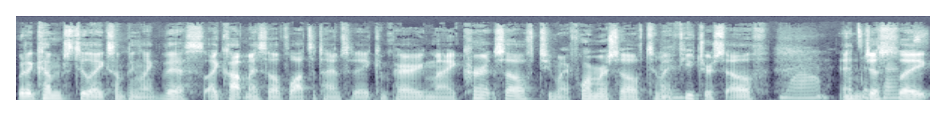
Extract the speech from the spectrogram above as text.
when it comes to like something like this i caught myself lots of times today comparing my current self to my former self to my Mm. future self Wow. and that's just intense. like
